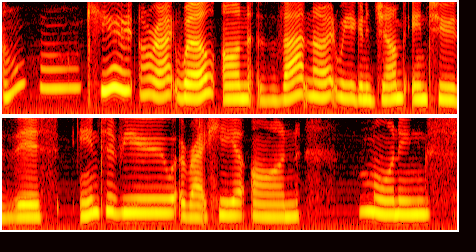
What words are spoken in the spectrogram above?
Oh, cute. All right. Well, on that note, we are going to jump into this interview right here on Mornings.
